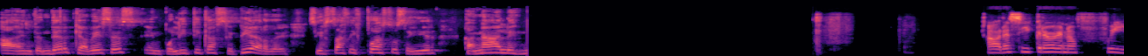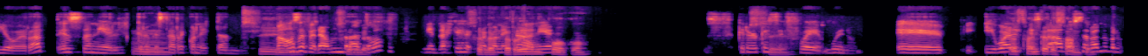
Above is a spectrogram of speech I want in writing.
a entender que a veces en política se pierde, si estás dispuesto a seguir canales. Ahora sí creo que no fui yo, ¿verdad? Es Daniel, creo que está mm, reconectando. Vamos a esperar un rato mientras que se reconecta Daniel. Un poco. Creo que se fue. Bueno, eh, igual estábamos cerrando, pero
